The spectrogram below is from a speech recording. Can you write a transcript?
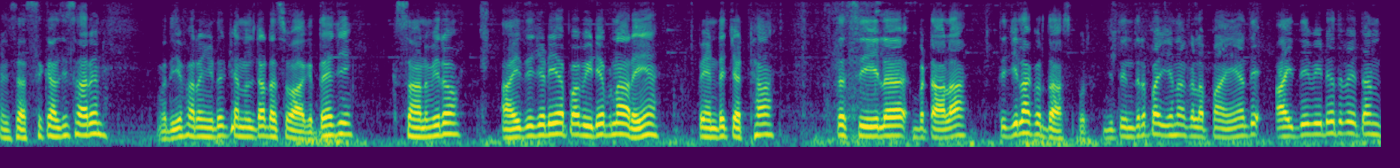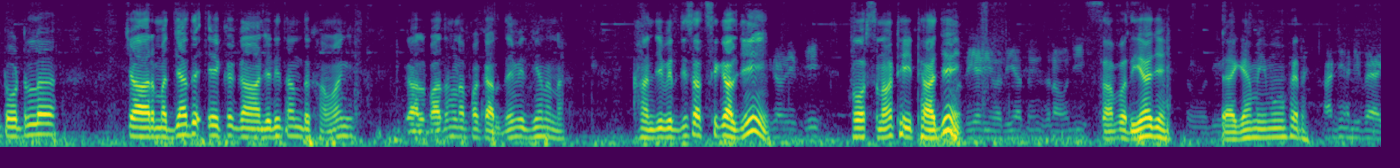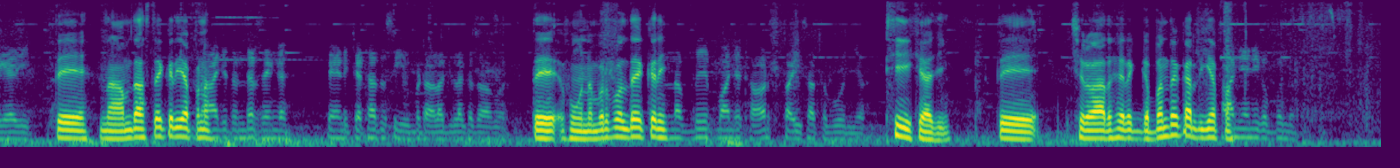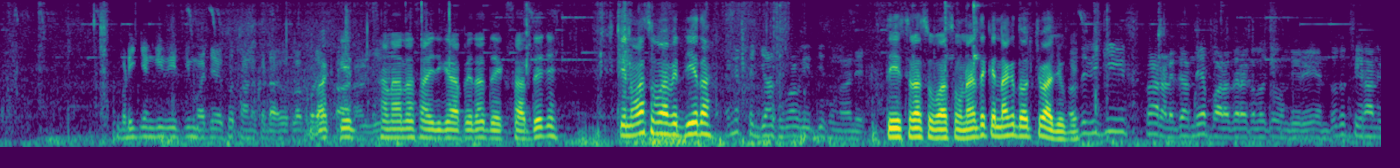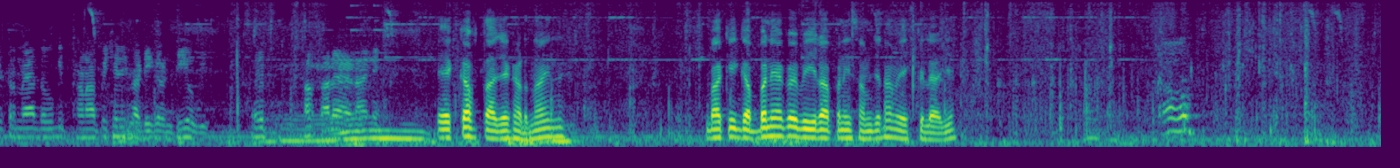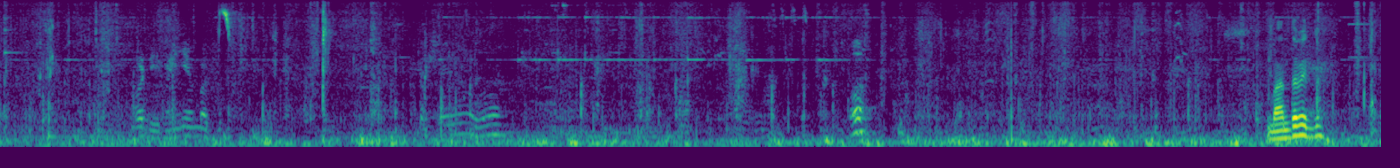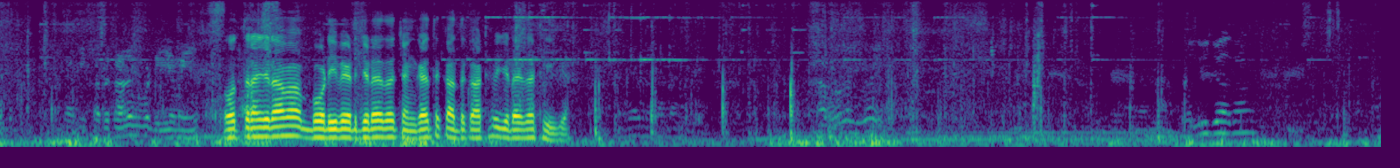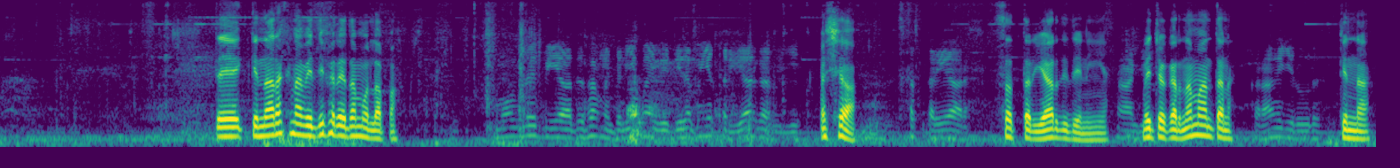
ਹਾਂਜੀ ਸਤਿ ਸ਼੍ਰੀ ਅਕਾਲ ਜੀ ਸਾਰਿਆਂ ਨੂੰ। ਵਧੀਆ ਫਾਰਮ YouTube ਚੈਨਲ ਤੁਹਾਡਾ ਸਵਾਗਤ ਹੈ ਜੀ। ਕਿਸਾਨ ਵੀਰੋ ਅੱਜ ਦੀ ਜਿਹੜੀ ਆਪਾਂ ਵੀਡੀਓ ਬਣਾ ਰਹੇ ਆ ਪਿੰਡ ਚੱਠਾ ਤਹਿਸੀਲ ਬਟਾਲਾ ਤੇ ਜ਼ਿਲ੍ਹਾ ਗੁਰਦਾਸਪੁਰ। ਜਤਿੰਦਰ ਭਾਈ ਉਹਨਾਂ ਕੋਲ ਆਪਾਂ ਆਏ ਆ ਤੇ ਅੱਜ ਦੀ ਵੀਡੀਓ ਦੇ ਵਿੱਚ ਤੁਹਾਨੂੰ ਟੋਟਲ ਚਾਰ ਮੱਝਾਂ ਤੇ ਇੱਕ ਗਾਂ ਜਿਹੜੀ ਤੁਹਾਨੂੰ ਦਿਖਾਵਾਂਗੇ। ਗੱਲਬਾਤ ਹੁਣ ਆਪਾਂ ਕਰਦੇ ਹਾਂ ਵੀਰ ਜੀ ਉਹਨਾਂ ਨਾਲ। ਹਾਂਜੀ ਵੀਰ ਜੀ ਸਤਿ ਸ਼੍ਰੀ ਅਕਾਲ ਜੀ। ਹੋਰ ਸੁਣਾਓ ਠੀਕ ਠਾਕ ਜੀ? ਵਧੀਆ ਜੀ ਵਧੀਆ। ਤੁਸੀਂ ਸੁਣਾਓ ਜੀ? ਸਭ ਵਧੀਆ ਜੀ। ਪੈ ਗਿਆ ਮੀਂਹ ਮੂੰਹ ਫਿਰ? ਹਾਂਜੀ ਹਾਂਜੀ ਪੈ ਗਿਆ ਜੀ। ਤੇ ਨਾਮ ਦੱਸ ਤੇ ਕਰੀ ਆਪਣਾ। ਜਤਿੰਦਰ ਸਿੰਘ ਪਿੰਡ ਚੱਠਾ ਤਹਿਸੀਲ ਬਟਾਲਾ ਜ਼ਿਲ੍ਹਾ ਗੁਰਦਾਸਪੁਰ ਤੇ ਫੋਨ ਨੰਬਰ ਬੋਲ ਦੇ ਇੱਕ ਵਾਰੀ। 9568 ਠੀਕ ਹੈ ਜੀ। ਤੇ ਸ਼ੁਰੂਆਤ ਫਿਰ ਗੱਬਨ ਤੋਂ ਕਰ ਲਈ ਆਪਾਂ। ਹਾਂਜੀ ਹਾਂਜੀ ਗੱਬਨ ਬੜੀ ਚੰਗੀ ਵੀਰ ਜੀ ਮੱਝ ਦੇਖੋ ਤਨ ਕਢਾਓ ਬਾਕੀ। ਥਣਾ ਦਾ ਸਾਈਜ਼ ਗੈਪ ਇਹਦਾ ਦੇਖ ਸਕਦੇ ਜੀ। ਕਿੰਨਵਾ ਸੂਆ ਵੀਰ ਜੀ ਇਹਦਾ? ਇਹਨੇ ਤੀਜਾ ਸੁਭਾ ਵੀਰ ਜੀ ਸੁਣਾ ਜੇ। ਤੀਸਰਾ ਸੂਆ ਸੋਣਾ ਤੇ ਕਿੰਨਾ ਕੁ ਦੁੱਧ ਚ ਆ ਜਾਊਗੀ ਦੁੱਧ ਵੀਰ ਜੀ ਘਰ ਵਾਲੇ ਜਾਂਦੇ ਆ 12 13 ਕਿਲੋ ਚ ਹੁੰਦੀ ਰਹੇ ਦੁੱਧ 13 ਲੀਟਰ ਮੈਂ ਦਊਗੀ ਥਣਾ ਪਿੱਛੇ ਦੀ ਸਾਡੀ ਗਾਰੰਟੀ ਹੋਗੀ ਇਹ ਹੱਕਾ ਲੈ ਆਣਾ ਇਹਨੇ। ਇੱਕ ਹਫਤਾ ਜੇ ਖੜਨਾ ਇਹਨੇ। ਬਾਕੀ ਗੱਬਨ ਆ ਕੋਈ ਵੀਰ ਆਪਣੀ ਸਮਝਣਾ ਵੇਖ ਕੇ ਲੈ ਜੇ ਵੱਡੀ ਨਹੀਂ ਹੈ ਬਸ ਬੰਦ ਵੀਰ ਜੀ। ਕਦ ਕਾਲੇ ਵੱਡੀ ਹੈ ਮਈ ਉਸ ਤਰ੍ਹਾਂ ਜਿਹੜਾ ਵਾ ਬੋਡੀ weight ਜਿਹੜਾ ਇਹਦਾ ਚੰਗਾ ਤੇ ਕੱਦ ਕਾਠ ਵੀ ਜਿਹੜਾ ਇਹਦਾ ਠੀਕ ਹੈ। ਤੇ ਕਿੰਨਾ ਰੱਖਣਾ ਵੀਰ ਜੀ ਫਿਰ ਇਹਦਾ ਮੁੱਲ ਆਪਾਂ? ਮੁੱਲ ਦੇ ਪਿਆ ਦੇ ਹਿਸਾਬ ਨਾਲ ਚੱਲੀਏ ਭਾਈ ਵੀਰ ਜੀ ਦਾ 75000 ਕਰ ਦਈਏ ਅੱਛਾ। 70000 70000 ਦੀ ਦੇਣੀ ਹਾਂਜੀ। ਵਿੱਚੋਂ ਕਰਨਾ ਮਾਨਤਨ? ਕਰਾਂਗੇ ਜ਼ਰੂਰ। ਕਿੰਨਾ?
